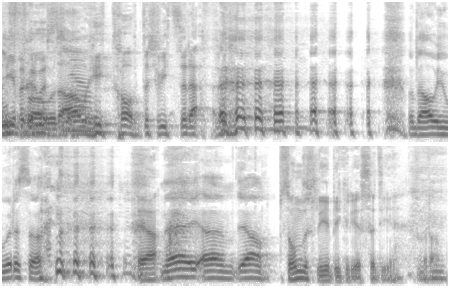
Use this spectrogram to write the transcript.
lieber aufgefallen, USA Ja. und Hit der Schweizer Rapper. Und alle Hurensohn. Ja. nein, ähm, ja. Besonders liebe Grüße die. vor allem.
